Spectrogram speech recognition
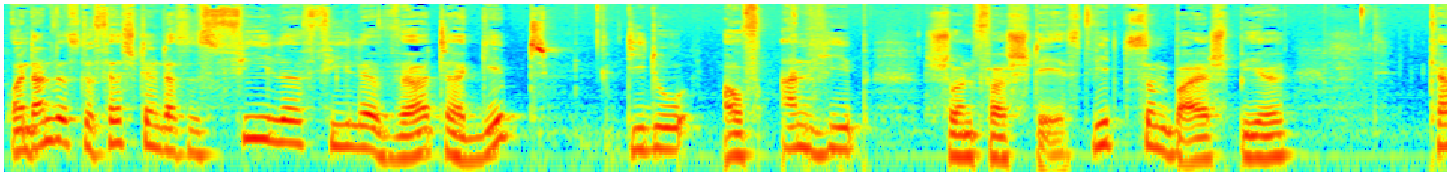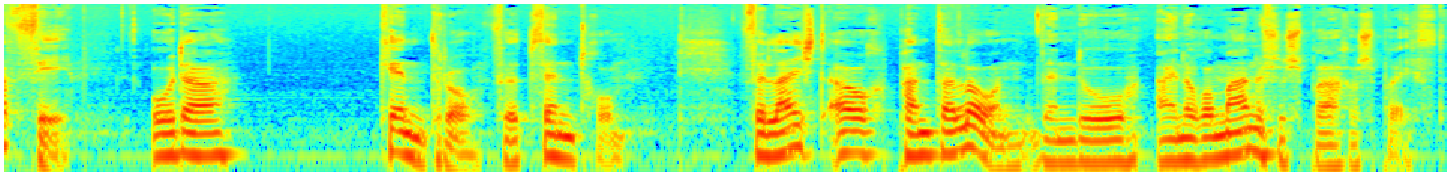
Und dann wirst du feststellen, dass es viele, viele Wörter gibt, die du auf Anhieb schon verstehst, wie zum Beispiel Café oder Centro für Zentrum. Vielleicht auch Pantalon, wenn du eine romanische Sprache sprichst.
